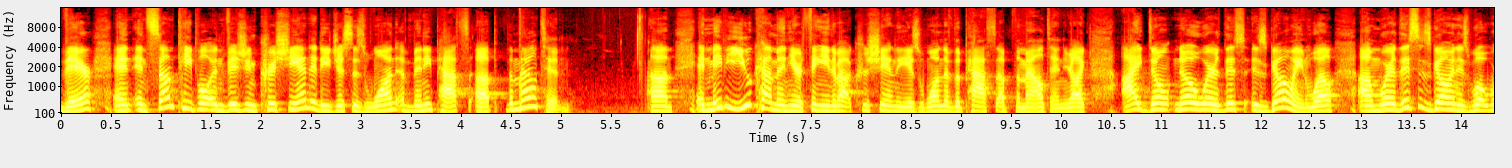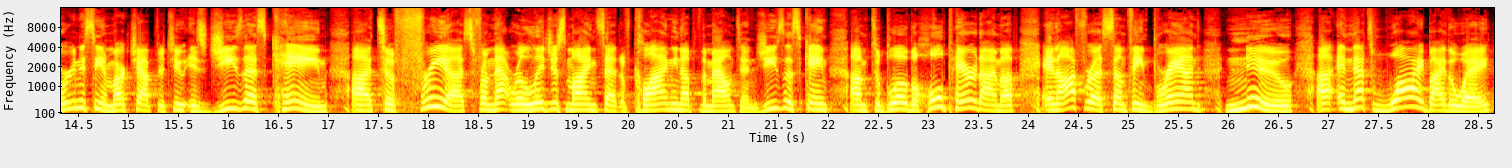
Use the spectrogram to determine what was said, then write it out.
there. And and some people envision Christianity just as one of many paths up the mountain. Um, and maybe you come in here thinking about Christianity as one of the paths up the mountain. You're like, I don't know where this is going. Well, um, where this is going is what we're going to see in Mark chapter 2 is Jesus came uh, to free us from that religious mindset of climbing up the mountain. Jesus came um, to blow the whole paradigm up and offer us something brand new. Uh, and that's why, by the way,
